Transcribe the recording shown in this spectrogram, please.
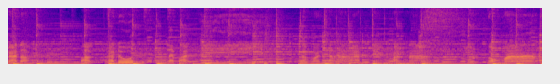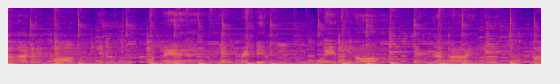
กระดังผักกระโดดและผักยีนธรรมชาติแห่งพันนาฝนตกมามีของกินฝนแรงแห่งแผ่นดินห้วยบึงน้องแห่งอภัยมา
